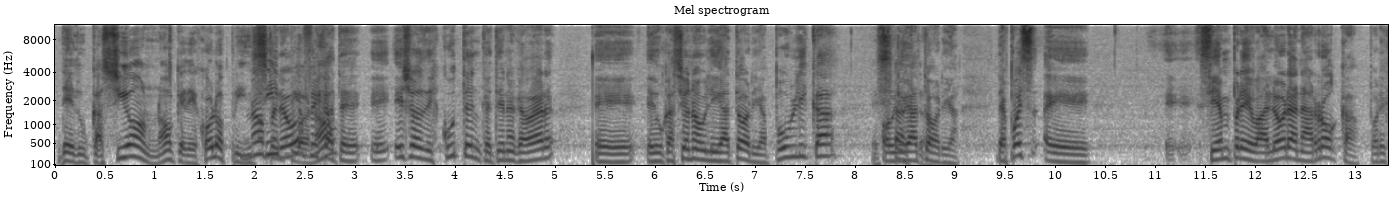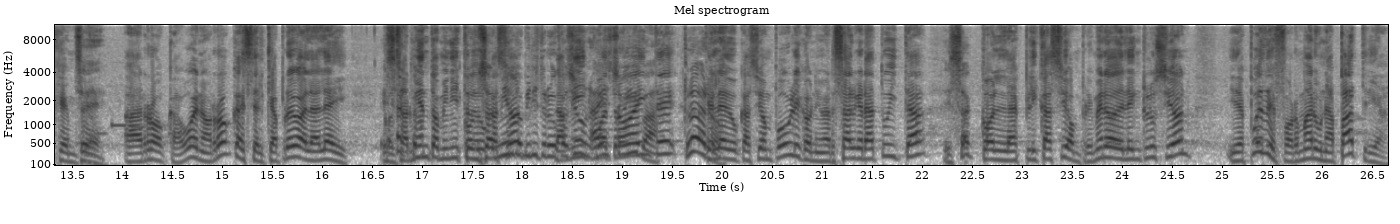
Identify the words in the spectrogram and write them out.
de educación, ¿no? Que dejó los principios. No, pero vos fíjate, eh, ellos discuten que tiene que haber educación obligatoria, pública, obligatoria. Después eh, siempre valoran a Roca, por ejemplo. A Roca. Bueno, Roca es el que aprueba la ley. Con Sarmiento Ministro de Educación, ministro de Educación, la 420, que es la educación pública universal gratuita, con la explicación primero de la inclusión y después de formar una patria,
